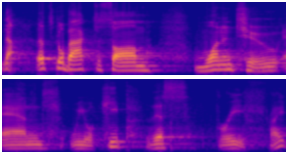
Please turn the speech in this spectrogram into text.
Now, let's go back to Psalm 1 and 2, and we will keep this brief, right?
